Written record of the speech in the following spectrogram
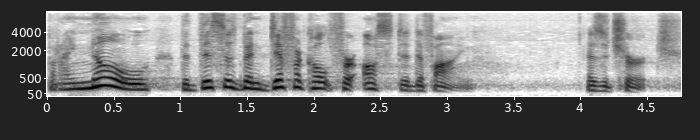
But I know that this has been difficult for us to define as a church.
